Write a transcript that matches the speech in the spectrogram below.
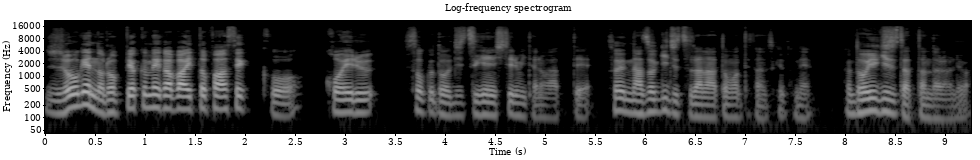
上限の 600MB/s を超える速度を実現してるみたいなのがあって、そういう謎技術だなと思ってたんですけどね。どういう技術だったんだろう、あれは。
